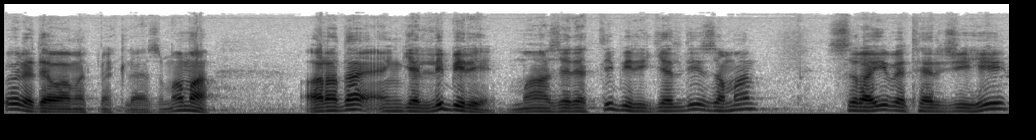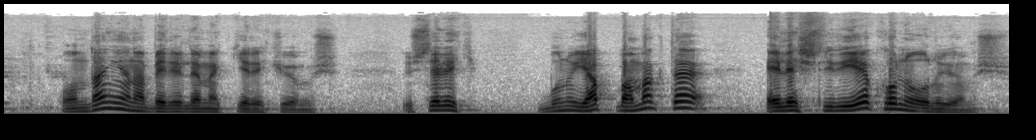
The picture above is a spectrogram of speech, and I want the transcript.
Öyle devam etmek lazım ama arada engelli biri, mazeretli biri geldiği zaman sırayı ve tercihi ondan yana belirlemek gerekiyormuş. Üstelik bunu yapmamak da eleştiriye konu oluyormuş.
